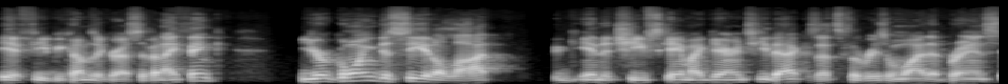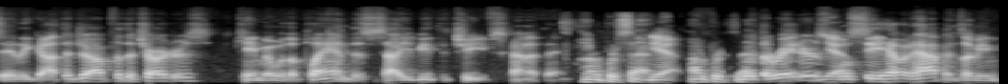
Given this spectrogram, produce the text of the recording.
if he becomes aggressive. And I think you're going to see it a lot in the Chiefs game. I guarantee that because that's the reason why that Brandon Staley got the job for the Chargers. Came in with a plan. This is how you beat the Chiefs, kind of thing. Hundred percent. Yeah, hundred percent. With the Raiders, yeah. we'll see how it happens. I mean,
